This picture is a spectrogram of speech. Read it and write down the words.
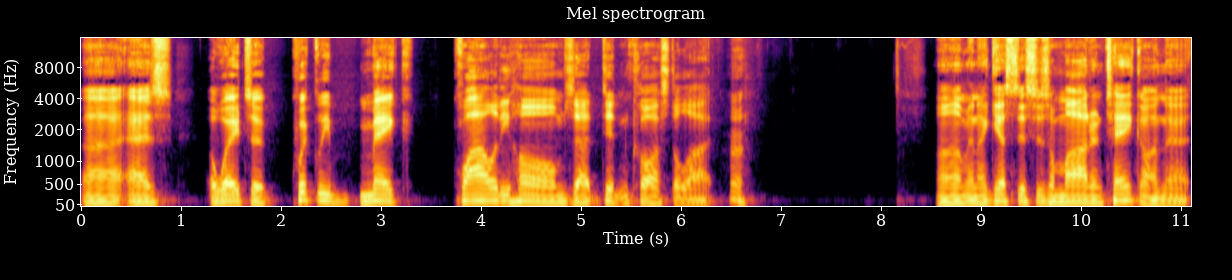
uh, as a way to quickly make quality homes that didn't cost a lot. Huh. Um, and I guess this is a modern take on that.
